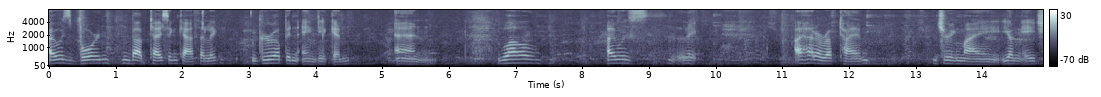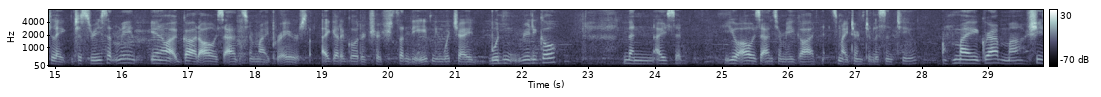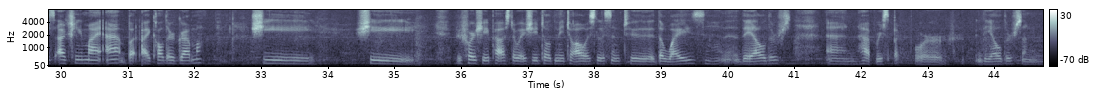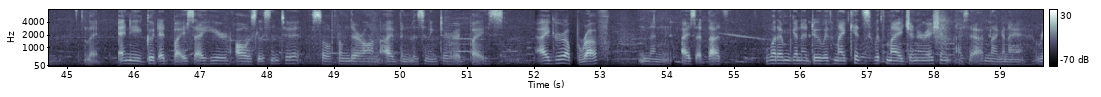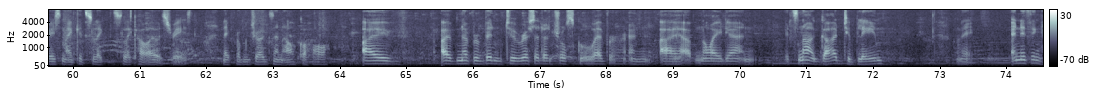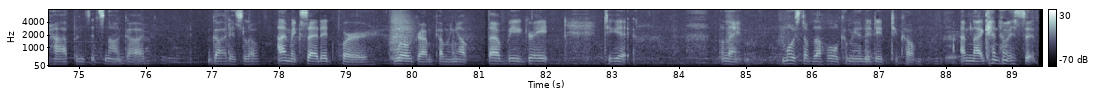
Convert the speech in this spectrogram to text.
I was born baptized in Catholic, grew up in Anglican, and well, I was like, I had a rough time during my young age, like just recently. You know, God always answer my prayers. I gotta go to church Sunday evening, which I wouldn't really go. And then I said, You always answer me, God. It's my turn to listen to you. My grandma, she's actually my aunt, but I called her grandma. She, she, before she passed away, she told me to always listen to the wise, the elders, and have respect for the elders and like any good advice I hear, always listen to it. So from there on, I've been listening to her advice. I grew up rough, and then I said that's what I'm gonna do with my kids, with my generation. I said I'm not gonna raise my kids like this, like how I was raised, like from drugs and alcohol. I've I've never been to residential school ever, and I have no idea. And it's not God to blame. Like anything happens, it's not God. God is love. I'm excited for Will Graham coming up. That would be great to get like most of the whole community to come. I'm not gonna miss it.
